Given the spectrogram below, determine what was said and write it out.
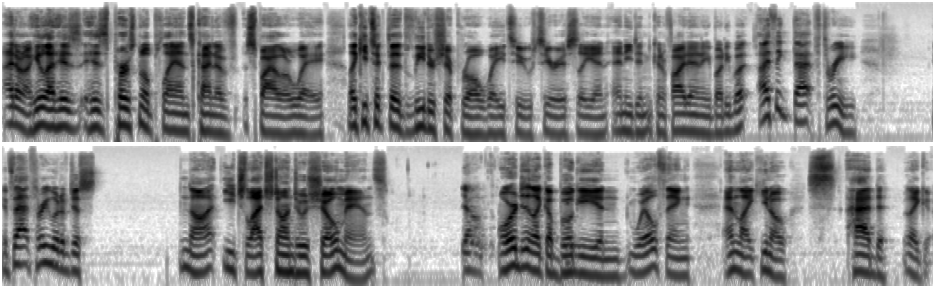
I don't know. He let his his personal plans kind of spiral away. Like he took the leadership role way too seriously, and and he didn't confide in anybody. But I think that three, if that three would have just not each latched onto a showmance yeah. or did like a boogie and will thing and like you know s- had like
